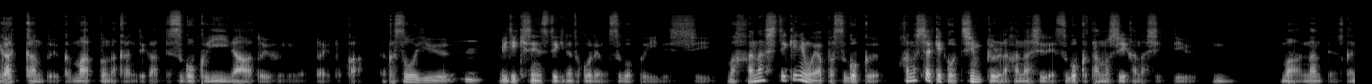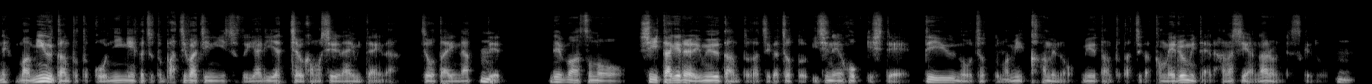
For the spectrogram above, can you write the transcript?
手書き感というかマットな感じがあってすごくいいなというふうに思ったりとか、なんかそういううん。美的センス的なところでもすごくいいですし、まあ話的にもやっぱすごく、話は結構シンプルな話ですごく楽しい話っていう、うん。まあなんていうんですかね。まあミュータントとこう人間がちょっとバチバチにちょっとやり合っちゃうかもしれないみたいな状態になって、うんで、まあその、虐げられるミュータントたちがちょっと一年発起してっていうのをちょっとまあみ亀のミュータントたちが止めるみたいな話にはなるんですけど、うん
